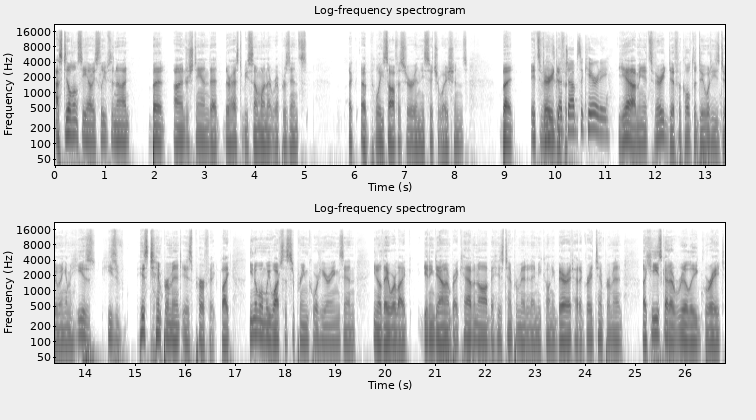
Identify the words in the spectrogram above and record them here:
I still don't see how he sleeps at night, but I understand that there has to be someone that represents a, a police officer in these situations. But it's very He's got difficult. job security. Yeah, I mean it's very difficult to do what he's doing. I mean he is he's his temperament is perfect. Like you know when we watched the Supreme Court hearings and you know they were like getting down on Brett Kavanaugh, but his temperament and Amy Coney Barrett had a great temperament. Like he's got a really great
